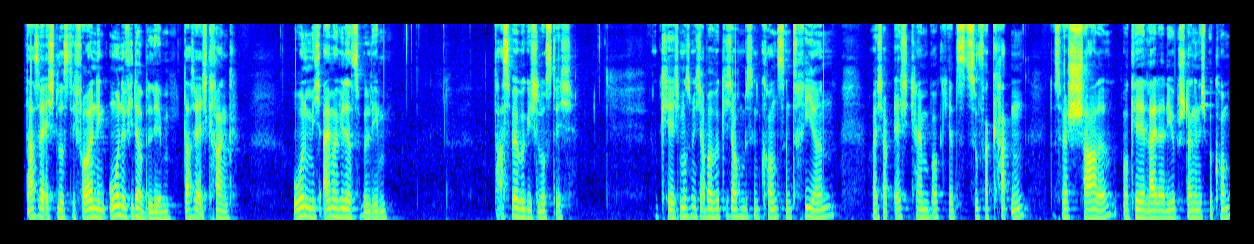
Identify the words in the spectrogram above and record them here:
Das wäre echt lustig. Vor allen Dingen ohne Wiederbeleben. Das wäre echt krank. Ohne mich einmal wieder zu beleben. Das wäre wirklich lustig. Okay, ich muss mich aber wirklich auch ein bisschen konzentrieren, weil ich habe echt keinen Bock jetzt zu verkacken. Das wäre schade. Okay, leider die Hübschstange nicht bekommen.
